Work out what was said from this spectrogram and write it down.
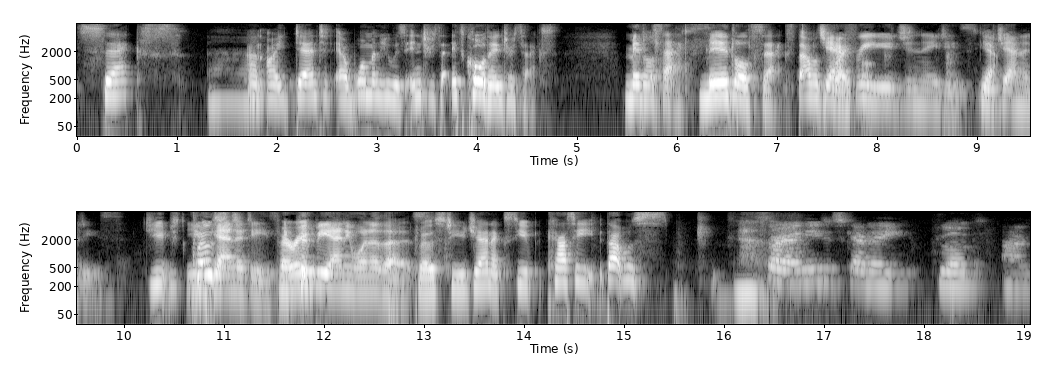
sex Uh, and identity. A woman who is intersex. It's called intersex. Middlesex. Middlesex. That was a great Jeffrey. Eugenides. Yeah. Eugenides. You, close, Eugenides. very it could be any one of those. close to eugenics. You, Cassie, that was Sorry, I needed to get a plug and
